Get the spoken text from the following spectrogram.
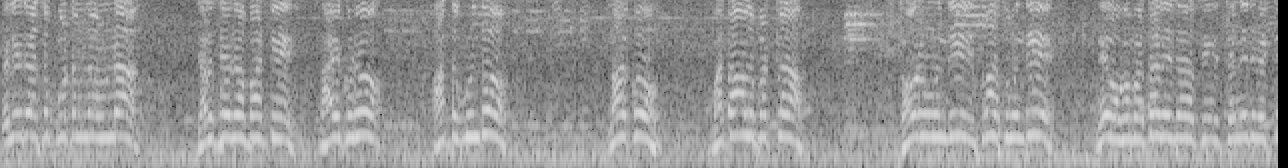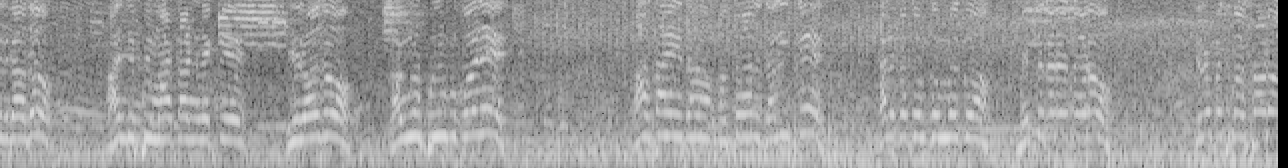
తెలుగుదేశం కూటమిలో ఉన్న జనసేన పార్టీ నాయకుడు అంతకుముందు నాకు మతాల పట్ల గౌరవం ఉంది విశ్వాసం ఉంది. నేను ఒక మతానికి చెందిన వ్యక్తిని కాదు. అని చెప్పి మాట్లాడిన వ్యక్తి ఈరోజు రంగు పులుపుకొని కాసాయి వస్త్రాలు ధరించి కనకదుర్గమ్మకు మెట్లు కడుగుతాడు. తిరుపతికి వస్తాడు.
